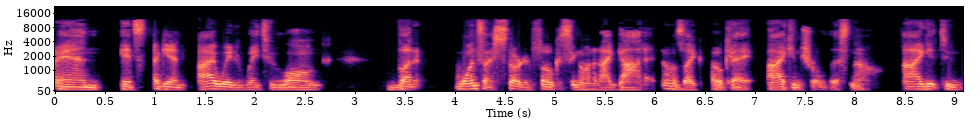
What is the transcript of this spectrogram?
And it's again, I waited way too long, but once I started focusing on it, I got it. I was like, okay, I control this now. I get to,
